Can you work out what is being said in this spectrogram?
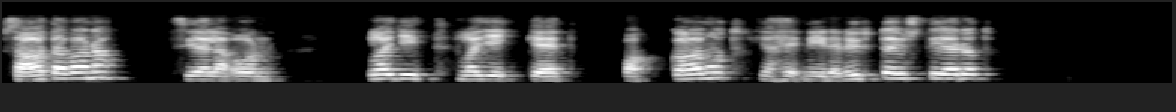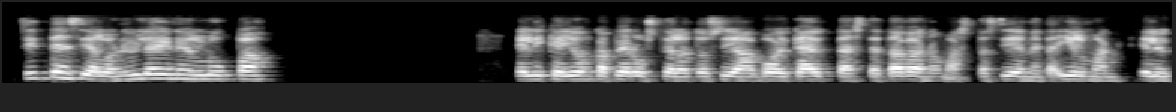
saatavana. Siellä on lajit, lajikkeet, pakkaamot ja he, niiden yhteystiedot. Sitten siellä on yleinen lupa, eli jonka perusteella tosiaan voi käyttää sitä tavanomasta siementä ilman ely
